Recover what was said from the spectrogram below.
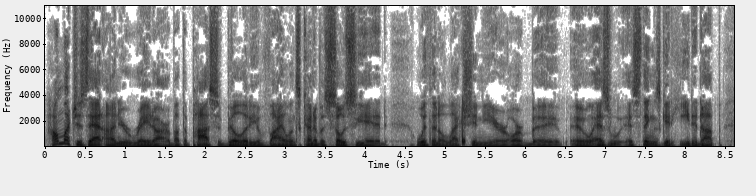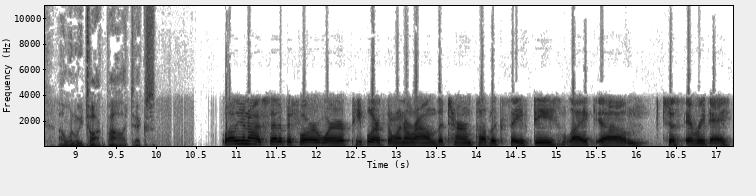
How much is that on your radar about the possibility of violence kind of associated with an election year or uh, as as things get heated up uh, when we talk politics? Well, you know, I've said it before where people are throwing around the term public safety like um, just every day.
